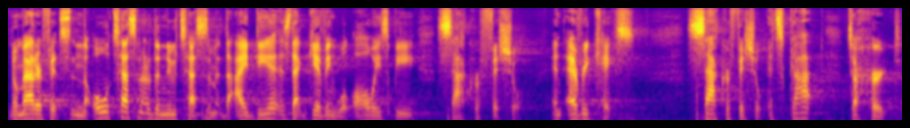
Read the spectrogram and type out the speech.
No matter if it's in the Old Testament or the New Testament, the idea is that giving will always be sacrificial. In every case, sacrificial. It's got to hurt.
